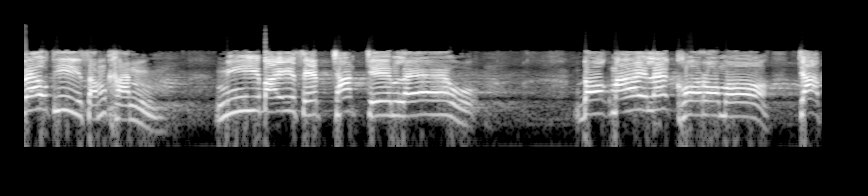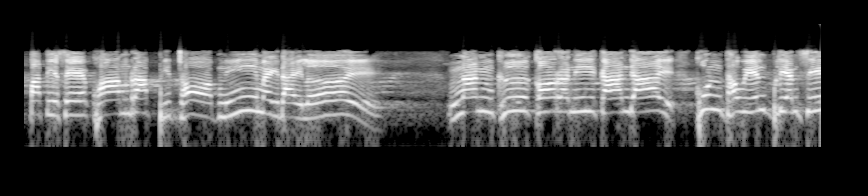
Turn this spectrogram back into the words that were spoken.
แล้วที่สำคัญ มีใบเสร็จชัดเจนแล้ว ดอกไม้และคอรมอจะปฏิเสธความรับผิดชอบนี้ไม่ได้เลย นั่นคือกรณีการย้าย คุณทวินเปลี่ยนสี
